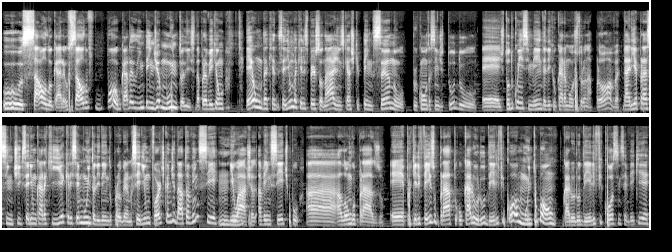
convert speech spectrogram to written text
O Saulo, cara, o Saulo, pô, o cara entendia muito ali. Dá pra ver que é um. É um daqueles. Seria um daqueles personagens que acho que pensando por conta, assim, de tudo. É, de todo o conhecimento ali que o cara mostrou na prova, daria para sentir que seria um cara que ia crescer muito ali dentro do programa. Seria um forte candidato a vencer, uhum. eu acho. A vencer, tipo, a, a longo longo prazo. É porque ele fez o prato, o caruru dele ficou muito bom. O caruru dele ficou assim, você vê que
